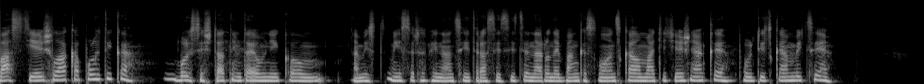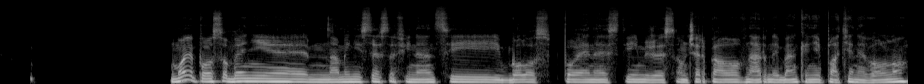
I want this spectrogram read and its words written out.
Vás tiež láka politika? Boli ste štátnym tajomníkom na ministerstve financí, teraz je síce Národnej banke Slovenska, ale máte tiež nejaké politické ambície? Moje pôsobenie na ministerstve financí bolo spojené s tým, že som čerpal v Národnej banke neplatené voľno.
